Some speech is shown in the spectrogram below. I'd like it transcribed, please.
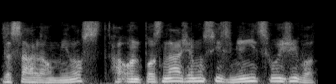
Zasáhla ho milost a on pozná, že musí změnit svůj život.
